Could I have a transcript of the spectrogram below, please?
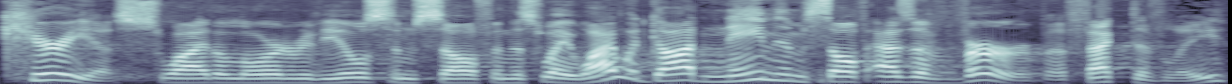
curious why the Lord reveals himself in this way. Why would God name himself as a verb, effectively?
